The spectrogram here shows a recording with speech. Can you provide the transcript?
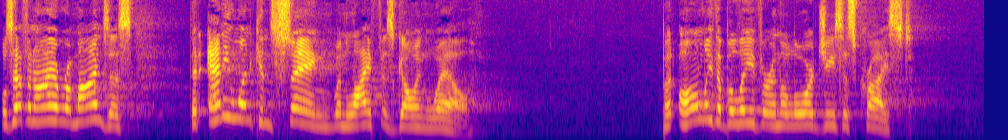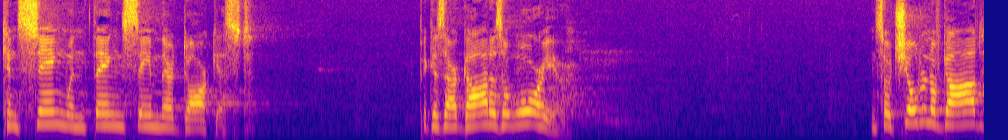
Well, Zephaniah reminds us that anyone can sing when life is going well, but only the believer in the Lord Jesus Christ can sing when things seem their darkest because our God is a warrior. And so, children of God,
